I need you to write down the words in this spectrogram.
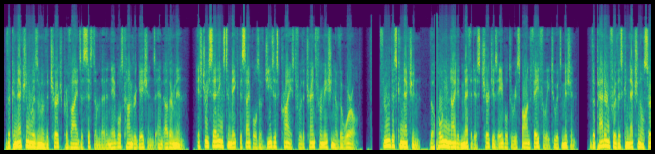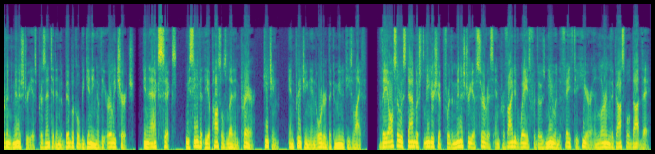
The connectionalism of the church provides a system that enables congregations and other men, history settings to make disciples of Jesus Christ for the transformation of the world. Through this connection, the whole United Methodist Church is able to respond faithfully to its mission. The pattern for this connectional servant ministry is presented in the biblical beginning of the early church. In Acts 6, we see that the apostles led in prayer, teaching, and preaching and ordered the community's life. They also established leadership for the ministry of service and provided ways for those new in the faith to hear and learn the gospel. They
